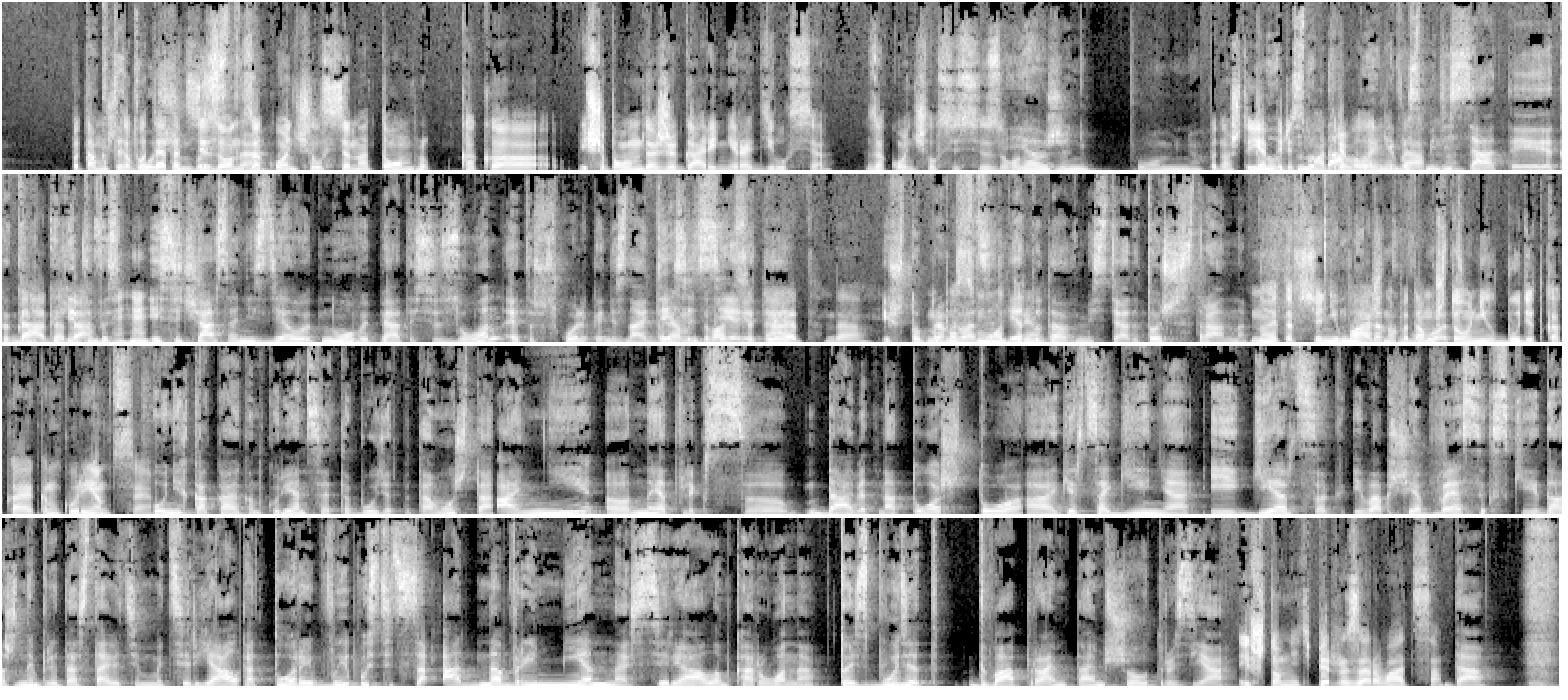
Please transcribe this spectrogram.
Потому что вот этот быстро. сезон закончился на том, как а, еще, по-моему, даже Гарри не родился. Закончился сезон. Я уже не помню. Потому что я ну, пересматривала ну, там были недавно. 80-е. Как, да, да, да. Вос... Угу. И сейчас они сделают новый пятый сезон. Это сколько, не знаю, 10 прям 20 серий, лет, да? да. И что, прям ну, 20 лет туда вместят? Это очень странно. Но это все не ну, важно, потому вот. что у них будет какая конкуренция. У них какая конкуренция это будет, потому что они, э, Netflix, э, давят на то, что э, герцогиня и герцог, и вообще Вессекские должны предоставить им материал, который выпустится одновременно с сериалом «Корона». То есть будет два прайм-тайм-шоу, друзья. И что, мне теперь разорваться? Да.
